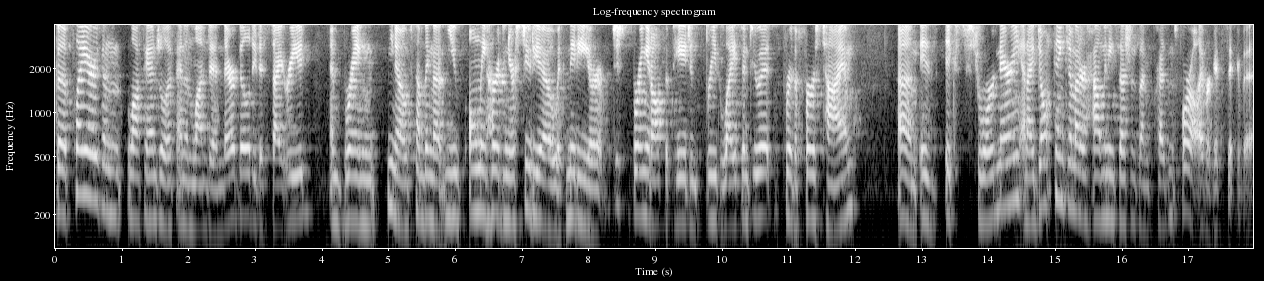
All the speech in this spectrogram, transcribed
the players in Los Angeles and in London. Their ability to sight read and bring you know something that you've only heard in your studio with MIDI or just bring it off the page and breathe life into it for the first time um, is extraordinary. And I don't think no matter how many sessions I'm present for, I'll ever get sick of it.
